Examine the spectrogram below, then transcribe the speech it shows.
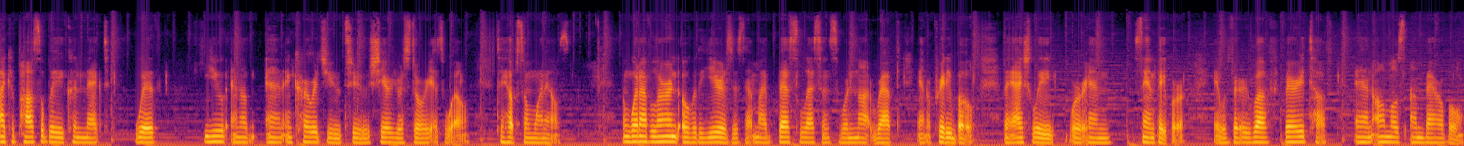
I could possibly connect with you and, uh, and encourage you to share your story as well to help someone else. And what I've learned over the years is that my best lessons were not wrapped in a pretty bow. They actually were in sandpaper. It was very rough, very tough, and almost unbearable.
